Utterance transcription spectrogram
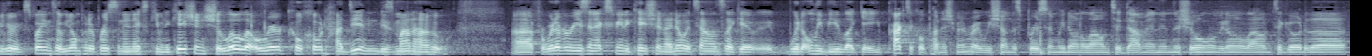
here explains that we don't put a person in excommunication. Shalola orer kochod hadin bisman hahu. Uh, for whatever reason, excommunication, I know it sounds like it, it, would only be like a practical punishment, right? We shun this person, we don't allow him to daven in the shul, and we don't allow him to go to the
